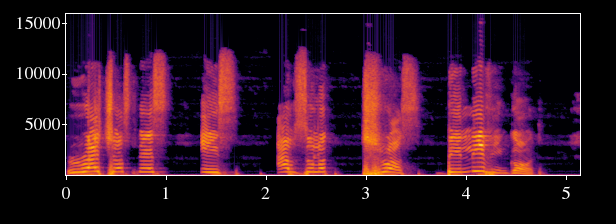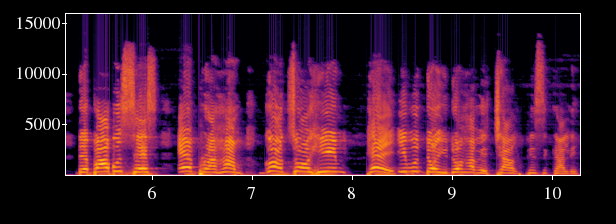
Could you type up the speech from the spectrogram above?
Righteousness is absolute trust, believe in God. The Bible says, Abraham, God told him, Hey, even though you don't have a child physically,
